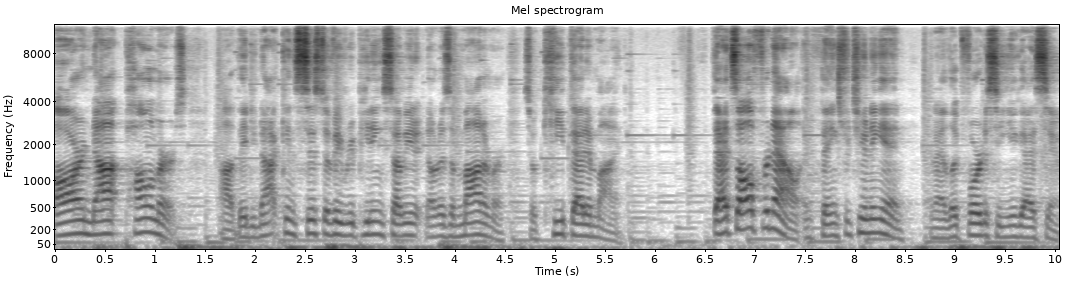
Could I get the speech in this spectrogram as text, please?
are not polymers. Uh, they do not consist of a repeating subunit known as a monomer, so keep that in mind. That's all for now, and thanks for tuning in, and I look forward to seeing you guys soon.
